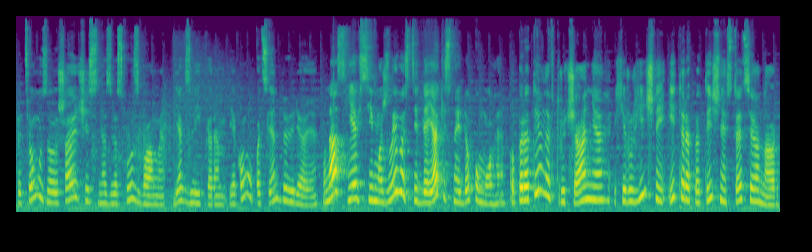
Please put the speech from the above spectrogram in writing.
при цьому залишаючись на зв'язку з вами, як з лікарем, якому пацієнт довіряє. У нас є всі можливості для якісної допомоги. Оперативне втручання, хірургічний і терапевтичний стаціонар,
